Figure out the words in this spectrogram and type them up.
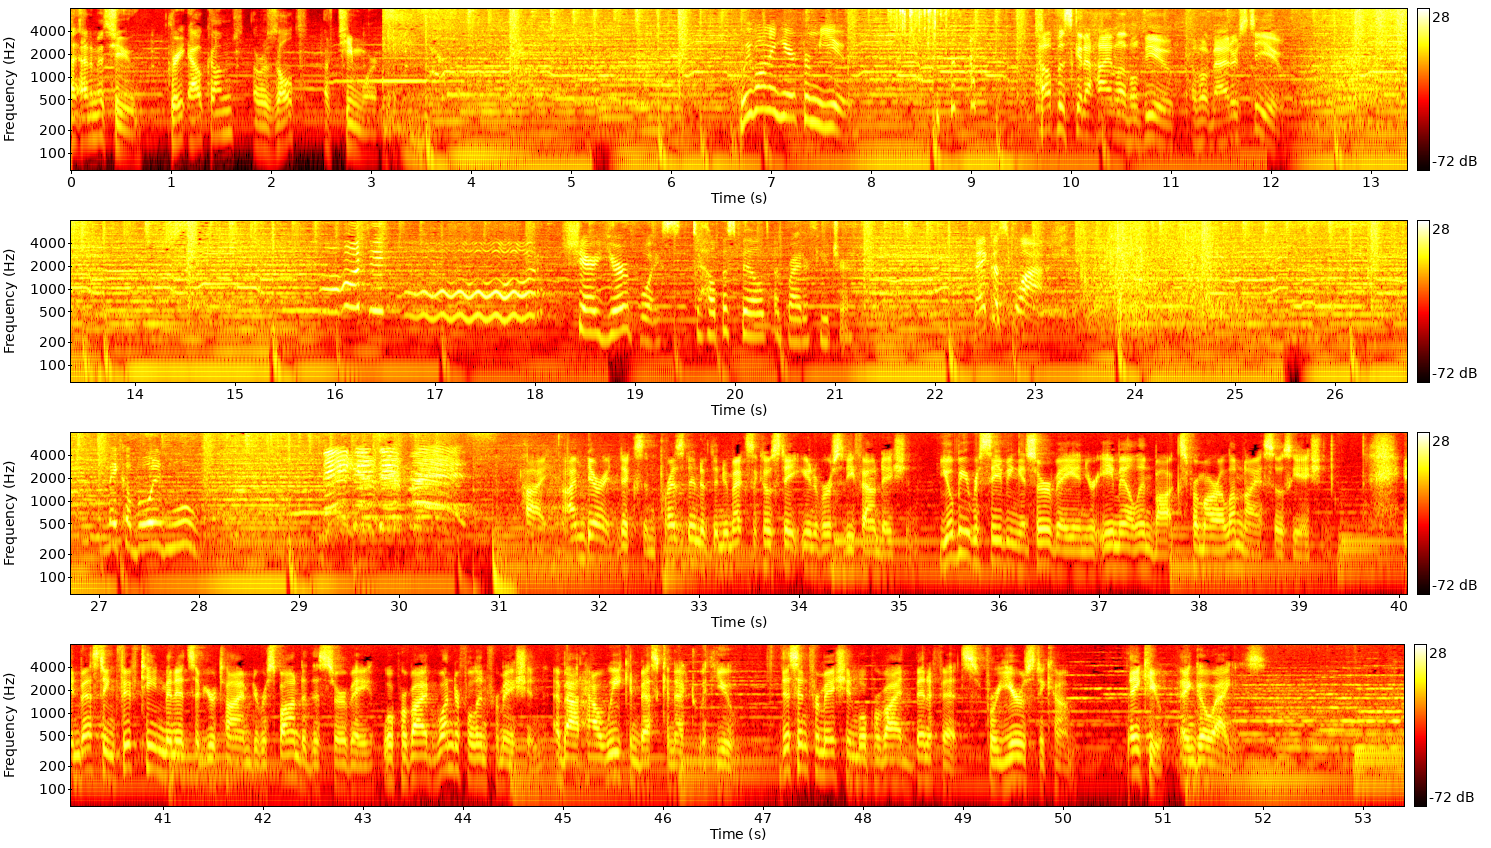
At NMSU, great outcomes are a result of teamwork. We want to hear from you. Help us get a high level view of what matters to you. Share your voice to help us build a brighter future. Make a splash. Make a bold move. Hi, I'm Derek Dixon, President of the New Mexico State University Foundation. You'll be receiving a survey in your email inbox from our Alumni Association. Investing 15 minutes of your time to respond to this survey will provide wonderful information about how we can best connect with you. This information will provide benefits for years to come. Thank you, and go Aggies.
